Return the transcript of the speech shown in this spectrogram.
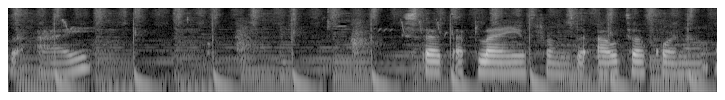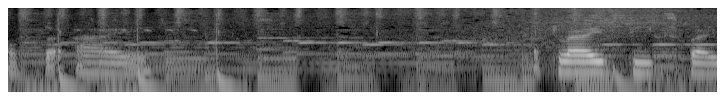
the eye start applying from the outer corner of the eye. Apply bit by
